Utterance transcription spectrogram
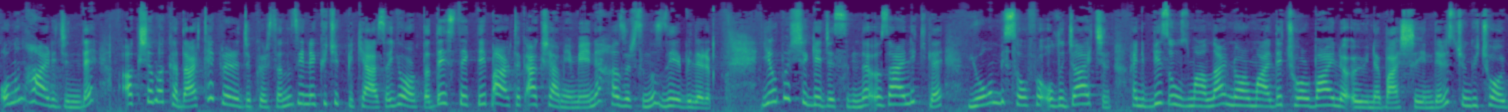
Onun haricinde akşama kadar tekrar acıkırsanız yine küçük bir kase yoğurtla destekleyip artık akşam yemeğine hazırsınız diyebilirim. Yılbaşı gecesinde özellikle yoğun bir sofra olacağı için hani biz uzmanlar normalde çorbayla öğüne başlayın deriz. Çünkü çor-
